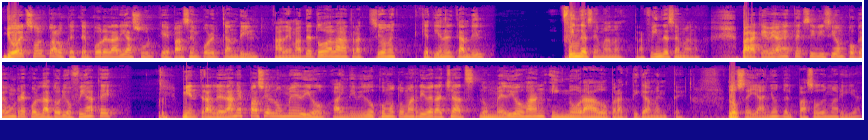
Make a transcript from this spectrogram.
Yo exhorto a los que estén por el área sur que pasen por el Candil, además de todas las atracciones que tiene el Candil fin de semana tras fin de semana, para que vean esta exhibición porque es un recordatorio. Fíjate, mientras le dan espacio en los medios a individuos como Tomás Rivera Chats, los medios han ignorado prácticamente los seis años del paso de María.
